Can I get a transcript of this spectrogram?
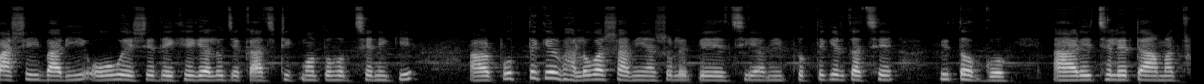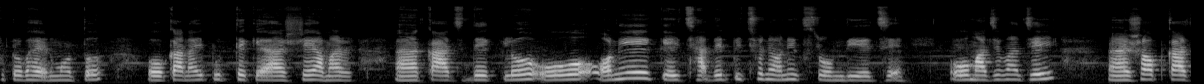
পাশেই বাড়ি, ও এসে দেখে গেল যে কাজ ঠিকমতো হচ্ছে নাকি। আর প্রত্যেকের ভালোবাসা আমি আসলে পেয়েছি, আমি প্রত্যেকের কাছে কৃতজ্ঞ। আর এই ছেলেটা আমার ছোট ভাইয়ের মতো, ও কানাইপুর থেকে আসে, আমার কাজ দেখল। ও অনেক এই ছাদের পিছনে অনেক শ্রম দিয়েছে। ও মাঝে মাঝেই সব কাজ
